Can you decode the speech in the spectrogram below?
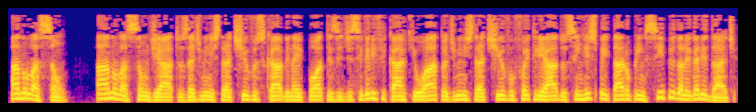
anulação. A anulação de atos administrativos cabe na hipótese de se verificar que o ato administrativo foi criado sem respeitar o princípio da legalidade.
